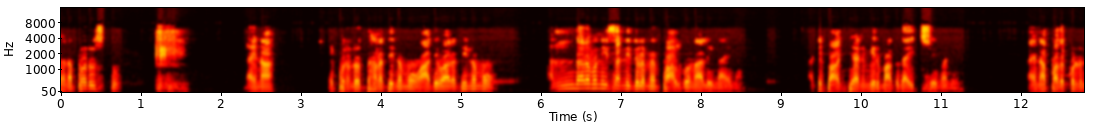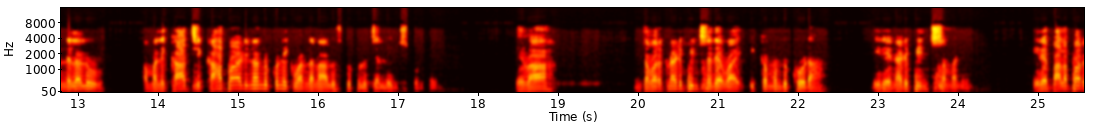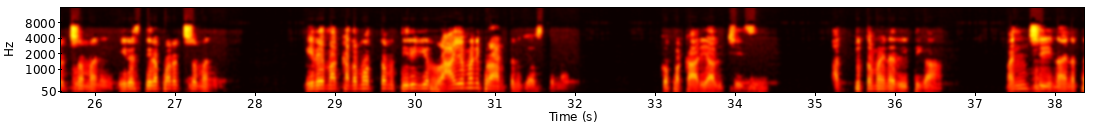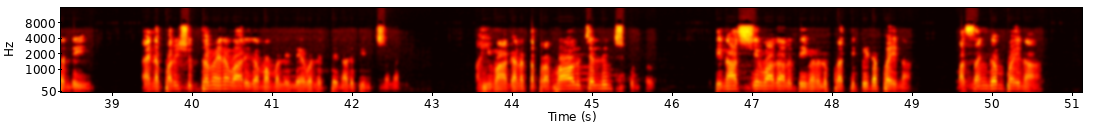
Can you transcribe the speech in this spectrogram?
ఘనపరుస్తూ. అయినా నీ పునరుద్ధాన దినము ఆదివార దినము అందరము నీ సన్నిధిలో మేము పాల్గొనాలి నాయన. అటు భాగ్యాన్ని మీరు మాకు దయచేయమని. ఆయన పదకొండు నెలలు మమ్మల్ని కాచి కాపాడినందుకు నీకు వందనాలు స్థుతులు చెల్లించుకుంటుంది దేవా ఇంతవరకు నడిపించిన దేవా ఇక ముందు కూడా మీరే నడిపించమని మీరే బలపరచమని మీరే స్థిరపరచమని మీరే మా కథ మొత్తం తిరిగి రాయమని ప్రార్థన చేస్తున్నారు. గొప్ప కార్యాలు చేసి అద్భుతమైన రీతిగా మంచి నాయన తండ్రి ఆయన పరిశుద్ధమైన వారిగా మమ్మల్ని లేవనెత్తి నడిపించమని మహిమా ఘనత ప్రభావాలు చెల్లించుకుంటూ దినాశీర్వాదాలు దీవెనలు ప్రతి బిడ పైన మా సంఘం పైన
